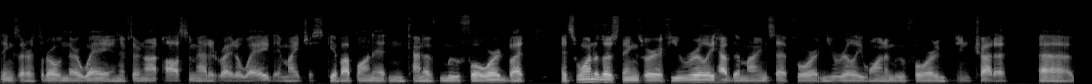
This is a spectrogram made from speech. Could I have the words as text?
things that are thrown their way, and if they're not awesome at it right away, they might just give up on it and kind of move forward. But it's one of those things where if you really have the mindset for it and you really want to move forward and, and try to uh,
